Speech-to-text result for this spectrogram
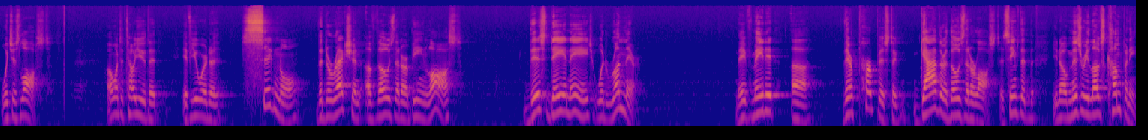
which is lost. I want to tell you that if you were to signal the direction of those that are being lost, this day and age would run there. They've made it uh, their purpose to gather those that are lost. It seems that, you know, misery loves company.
